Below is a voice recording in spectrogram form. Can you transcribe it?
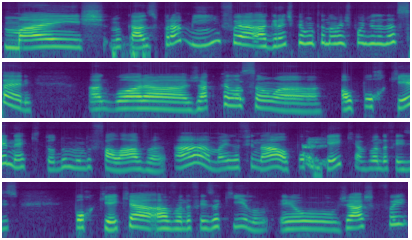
Mas, no caso, pra mim, foi a, grande pergunta não respondida da série. Agora, já com relação a, ao porquê, né, que todo mundo falava, ah, mas afinal, por que, que a Wanda fez isso? Por que, que a, a Wanda fez aquilo? Eu já acho que foi.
